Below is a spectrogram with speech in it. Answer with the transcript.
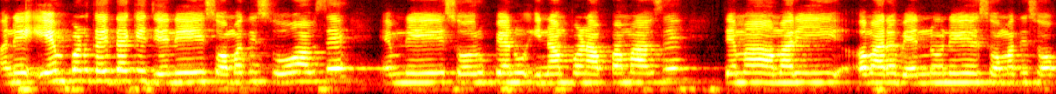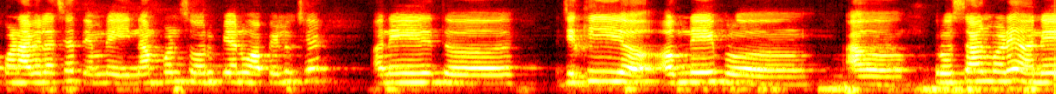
અને એમ પણ કહેતા કે જેને સોમાંથી સો આવશે, એમને સો રૂપિયાનું ઇનામ પણ આપવામાં આવશે. તેમાં અમારી, અમારા બહેનોને સોમાંથી સો પણ આવેલા છે. તેમને ઇનામ પણ સો રૂપિયાનું આપેલું છે. અને જેથી અમને પ્રોત્સાહન મળે અને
